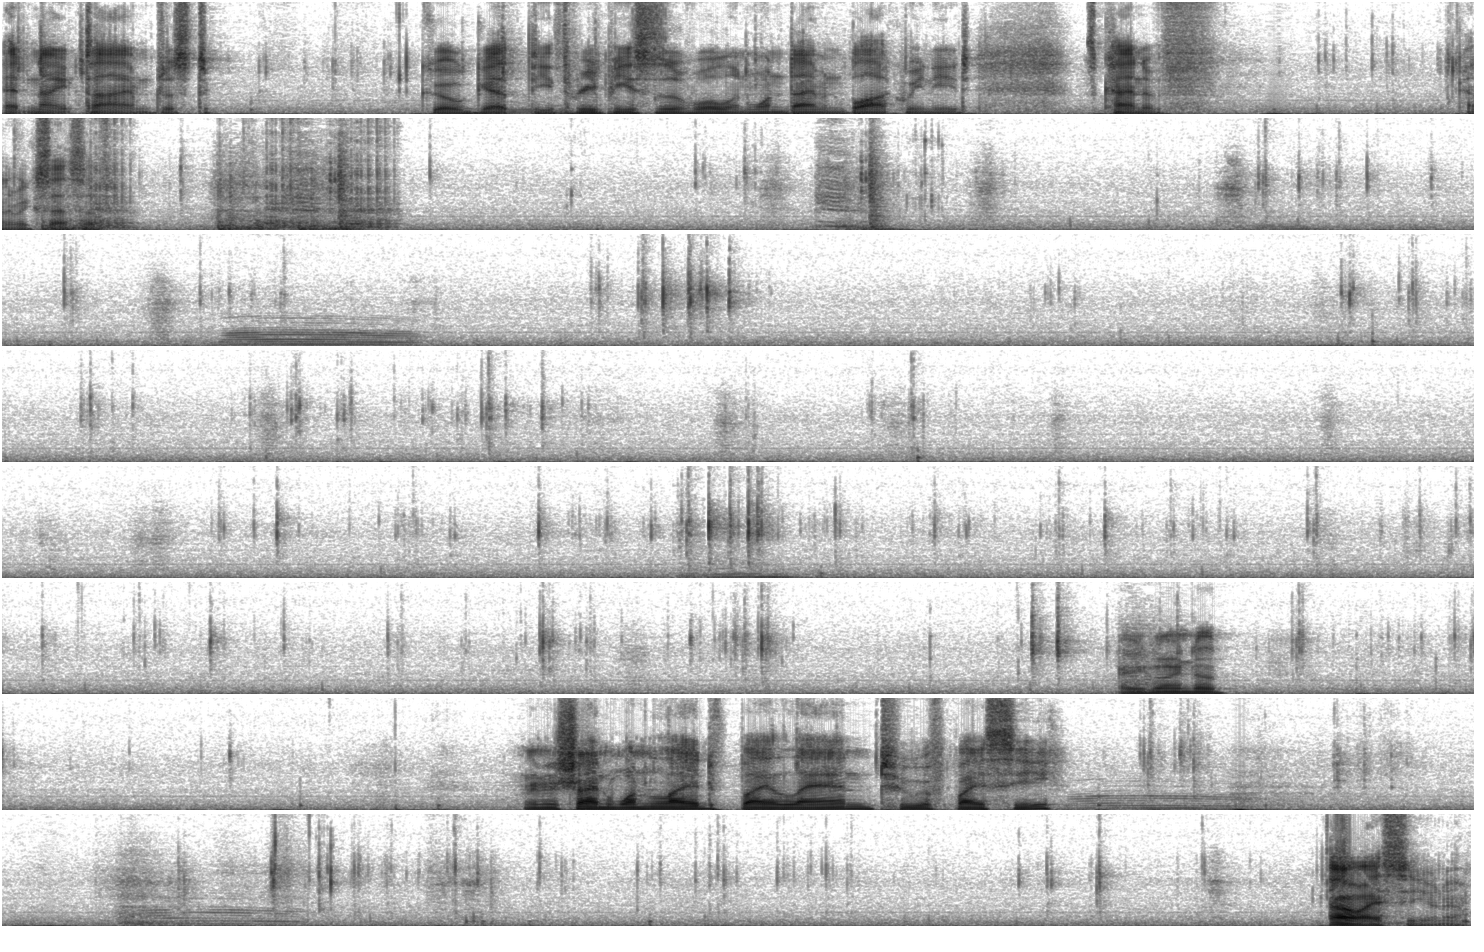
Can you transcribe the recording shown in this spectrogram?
at night time just to go get the three pieces of wool and one diamond block we need. It's kind of kind of excessive. Are you going to... We're going to shine one light by land, two if by sea? Oh, I see you now.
